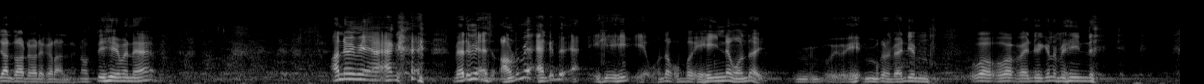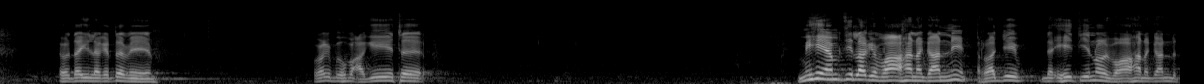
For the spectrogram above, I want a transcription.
ජනතාවට වැඩ කරන්න. නොත් එහෙම නෑ. අන මේ වැඩම අනුම ඇකට හොඳ ඔබ එහෙඉන්න හොඳයි. මොක වැඩි වැඩි කළ මෙහින්ද ඔදයිලකට මේ වගේ බොහොම අගේට මෙහි ඇමතිලාගේ වාහන ගන්නේ රජයේ එහි තියෙනවල වාහන ගන්න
